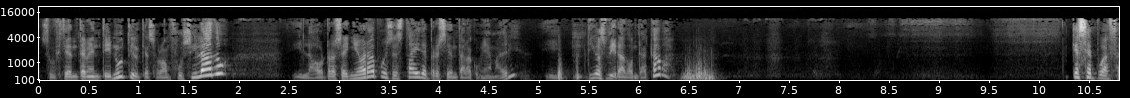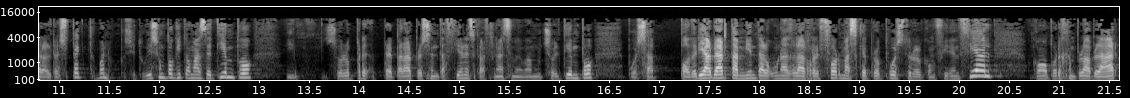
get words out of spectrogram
suficientemente inútil que se lo han fusilado, y la otra señora pues está ahí de presidenta de la Comunidad de Madrid. Y Dios dirá dónde acaba. ¿Qué se puede hacer al respecto? Bueno, pues si tuviese un poquito más de tiempo, y suelo preparar presentaciones que al final se me va mucho el tiempo, pues podría hablar también de algunas de las reformas que he propuesto en el confidencial, como por ejemplo hablar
